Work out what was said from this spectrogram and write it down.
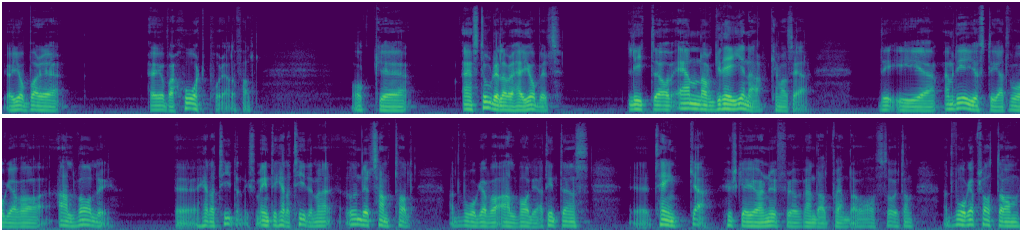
Jag jobbar eh, jag jobbar hårt på det i alla fall. Och eh, en stor del av det här jobbet, lite av en av grejerna kan man säga. Det är, ja, men det är just det att våga vara allvarlig eh, hela tiden. Liksom. Inte hela tiden, men under ett samtal. Att våga vara allvarlig. Att inte ens eh, tänka, hur ska jag göra nu för att vända allt på ända och avstå. Utan att våga prata om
